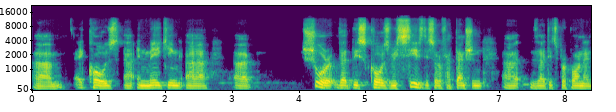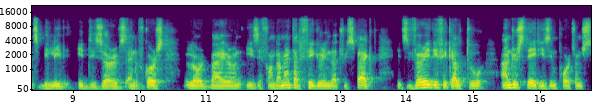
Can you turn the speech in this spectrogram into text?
um, a cause uh, and making uh, uh, sure that this cause receives the sort of attention uh, that its proponents believe it deserves. And of course, Lord Byron is a fundamental figure in that respect. It's very difficult to understate his importance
